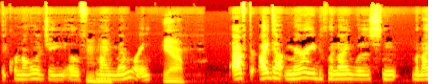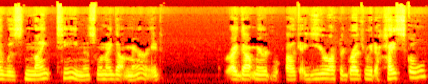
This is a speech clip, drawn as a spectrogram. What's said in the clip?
the chronology of my memory, Yeah. after I got married when I was when I was 19 is when I got married. I got married like a year after I graduated high school,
